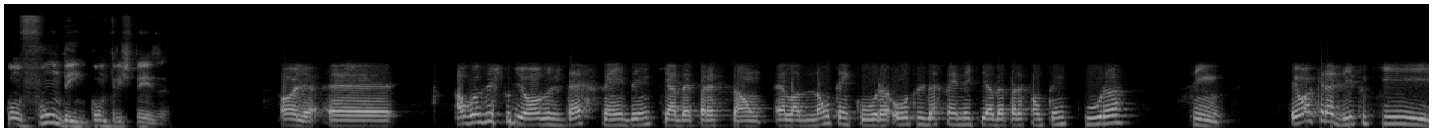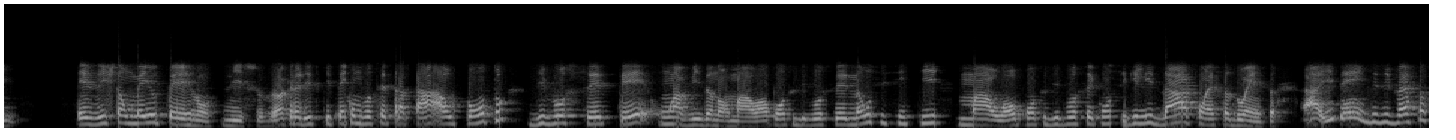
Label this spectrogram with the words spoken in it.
confundem com tristeza. Olha, é, Alguns estudiosos defendem que a depressão ela não tem cura, outros defendem que a depressão tem cura, sim. Eu acredito que exista um meio termo nisso. Eu acredito que tem como você tratar ao ponto de você ter uma vida normal, ao ponto de você não se sentir mal, ao ponto de você conseguir lidar com essa doença. Aí tem de diversas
